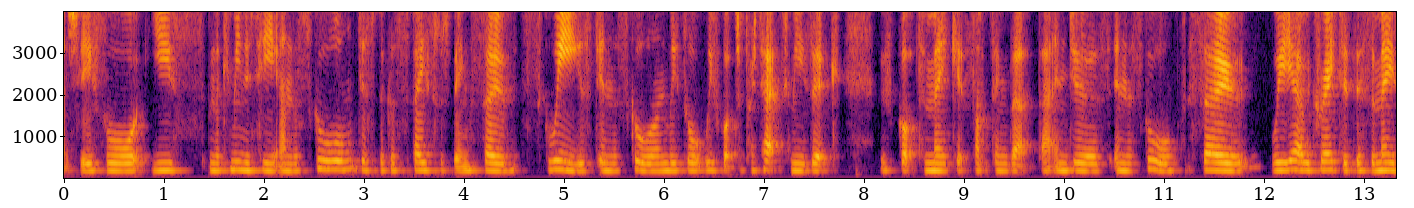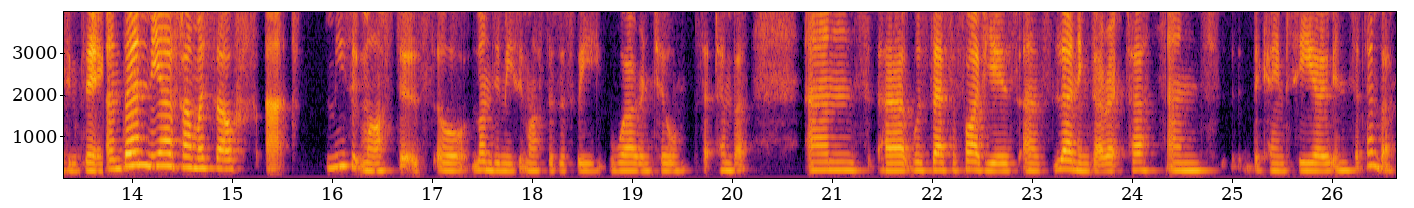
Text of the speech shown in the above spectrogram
actually for use in the community and the school just because space was being so squeezed in the school and we thought we've got to protect music. We've got to make it something that that endures in the school. So we yeah we created this amazing thing. And then yeah i found myself at music masters or london music masters as we were until september and uh, was there for five years as learning director and became ceo in september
